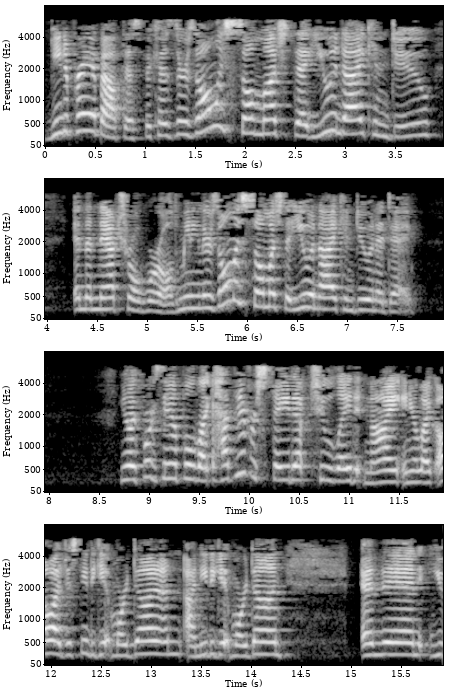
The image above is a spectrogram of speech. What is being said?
You need to pray about this because there's only so much that you and I can do in the natural world. Meaning there's only so much that you and I can do in a day. You know, like for example, like have you ever stayed up too late at night and you're like, oh, I just need to get more done. I need to get more done. And then you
